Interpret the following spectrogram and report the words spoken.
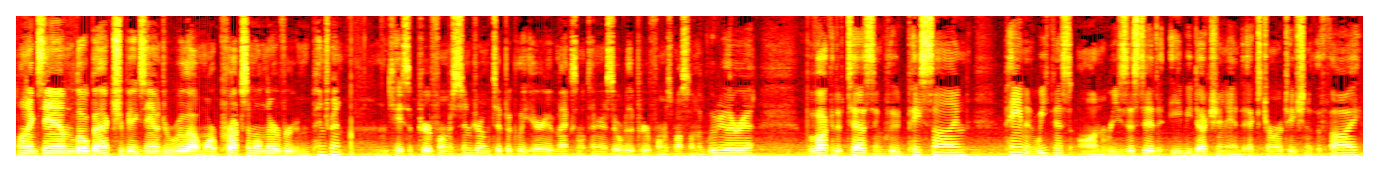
On exam, low back should be examined to rule out more proximal nerve root impingement. In case of piriformis syndrome, typically area of maximal tenderness over the piriformis muscle in the gluteal area. Provocative tests include pace sign, pain and weakness on resisted abduction and external rotation of the thigh.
